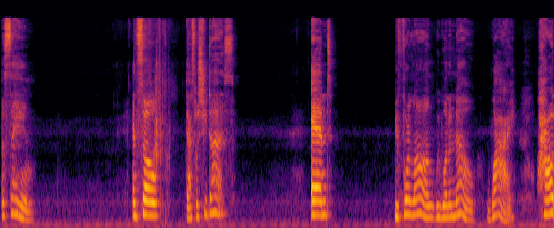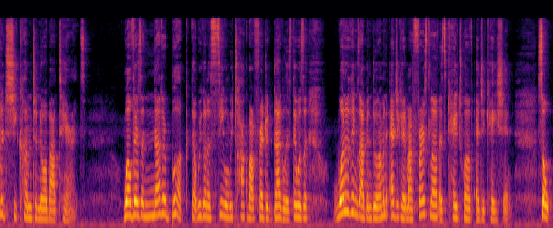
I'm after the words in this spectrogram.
the same. And so that's what she does. And before long, we want to know why. How did she come to know about Terence? Well, there's another book that we're going to see when we talk about Frederick Douglass. There was a one of the things I've been doing, I'm an educator. My first love is K 12 education. So,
